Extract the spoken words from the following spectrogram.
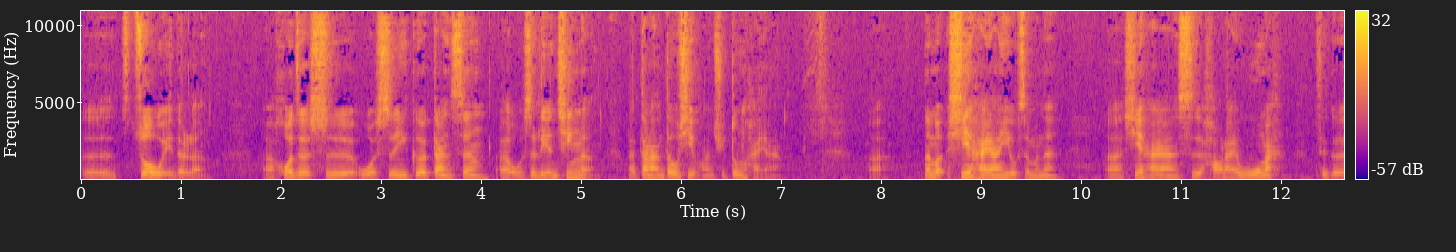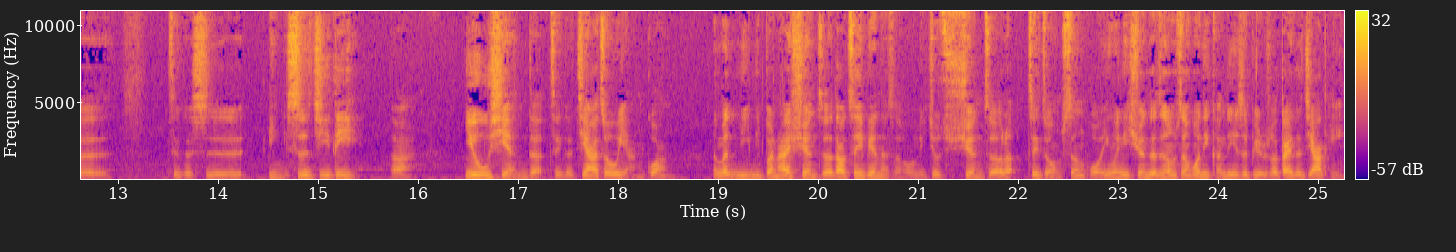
呃作为的人，啊，或者是我是一个单身，呃，我是年轻人，那当然都喜欢去东海岸。那么西海岸有什么呢？呃，西海岸是好莱坞嘛，这个这个是影视基地啊，悠闲的这个加州阳光。那么你你本来选择到这边的时候，你就选择了这种生活，因为你选择这种生活，你肯定是比如说带着家庭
